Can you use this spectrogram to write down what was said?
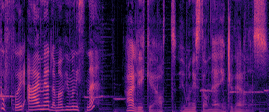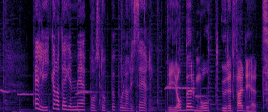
Hvorfor er medlem av Humanistene? Jeg liker at humanistene er inkluderende. Jeg liker at jeg er med på å stoppe polarisering. De jobber mot urettferdighet.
